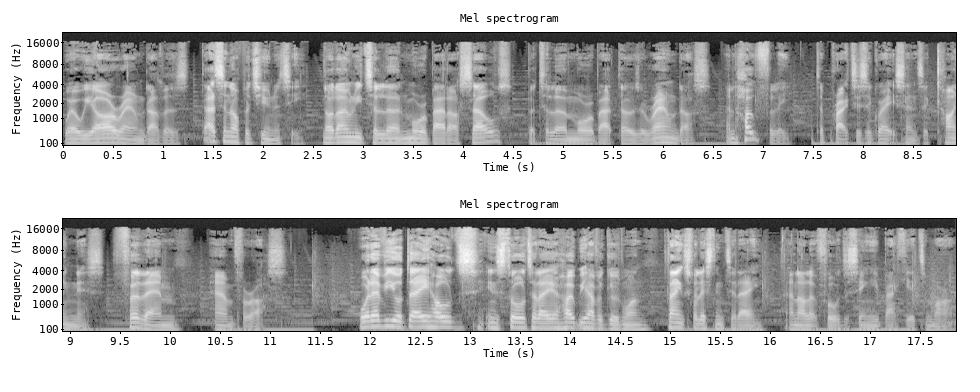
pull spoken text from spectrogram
where we are around others, that's an opportunity not only to learn more about ourselves, but to learn more about those around us, and hopefully to practice a great sense of kindness for them and for us. Whatever your day holds in store today, I hope you have a good one. Thanks for listening today, and I look forward to seeing you back here tomorrow.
